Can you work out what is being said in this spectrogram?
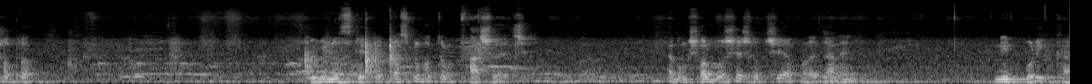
শতক বিভিন্ন স্টেটে প্রশ্নপত্র ফাঁস হয়েছে। এবং সর্বশেষ হচ্ছে, আপনারা জানেন নিট পরীক্ষা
